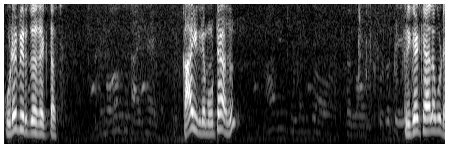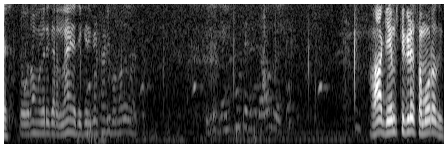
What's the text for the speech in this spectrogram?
कुठे फिरतोयस एकटाच? काय इकडे? मोठं आहे अजून? क्रिकेट खेळायला कुठे? प्रोग्राम वगैरे करायला. नाही ते क्रिकेटसाठी बनवलं हां गेम्स तिकडे समोरच आहेत.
